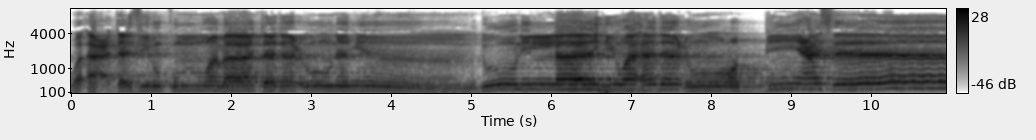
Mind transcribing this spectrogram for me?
وأعتزلكم وما تدعون من دون الله وأدعو ربي عسى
